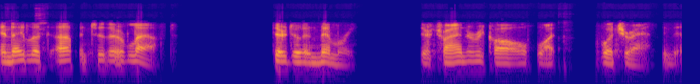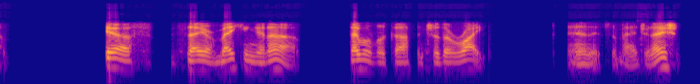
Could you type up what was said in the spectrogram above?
and they look up and to their left, they're doing memory. They're trying to recall what, what you're asking them. If they are making it up, they will look up and to the right, and it's imagination.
